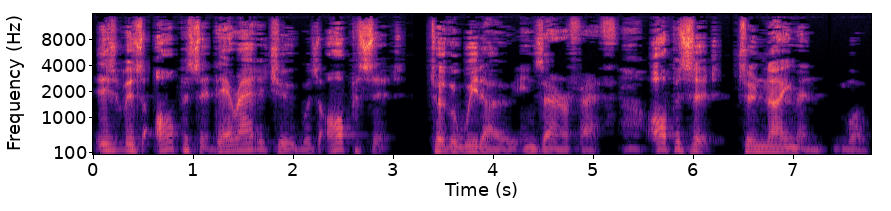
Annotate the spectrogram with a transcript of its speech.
It was opposite. Their attitude was opposite to the widow in Zarephath, opposite to Naaman. Well,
